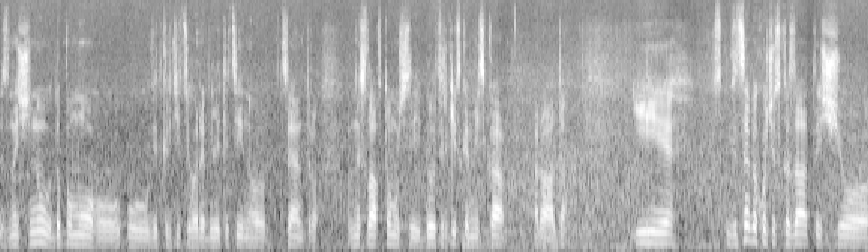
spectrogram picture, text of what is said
значну допомогу у відкритті цього реабілітаційного центру внесла в тому числі і Білоцерківська міська рада. І від себе хочу сказати, що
